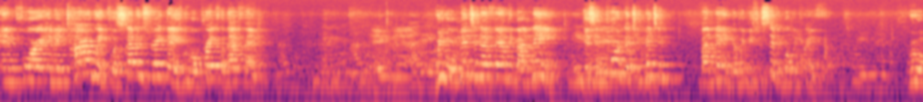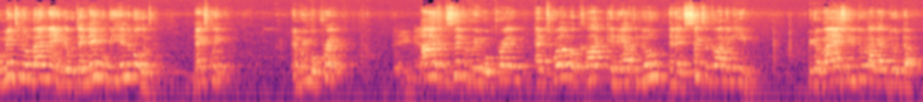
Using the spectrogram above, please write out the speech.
And for an entire week, for seven straight days, we will pray for that family. Amen. We will mention that family by name. It's important that you mention by name, that we be specific what we're praying for. We will mention them by name. Their name will be in the bulletin next week. And we will pray. Amen. I specifically will pray at 12 o'clock in the afternoon and at 6 o'clock in the evening. Because if I ask you to do it, I got to do it double.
